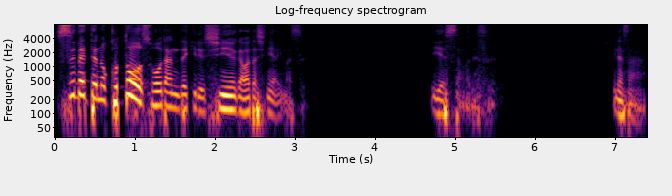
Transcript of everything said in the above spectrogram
全てのことを相談できる親友が私にはいます。イエス様です。皆さん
